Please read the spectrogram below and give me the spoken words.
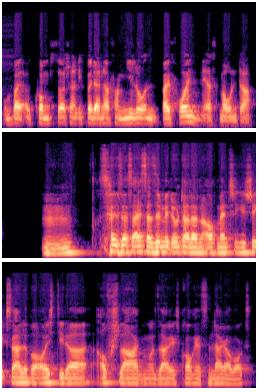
und bei, kommst wahrscheinlich bei deiner Familie und bei Freunden erstmal unter. Mhm. Das heißt, da sind mitunter dann auch menschliche Schicksale bei euch, die da aufschlagen und sagen, ich brauche jetzt eine Lagerbox.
